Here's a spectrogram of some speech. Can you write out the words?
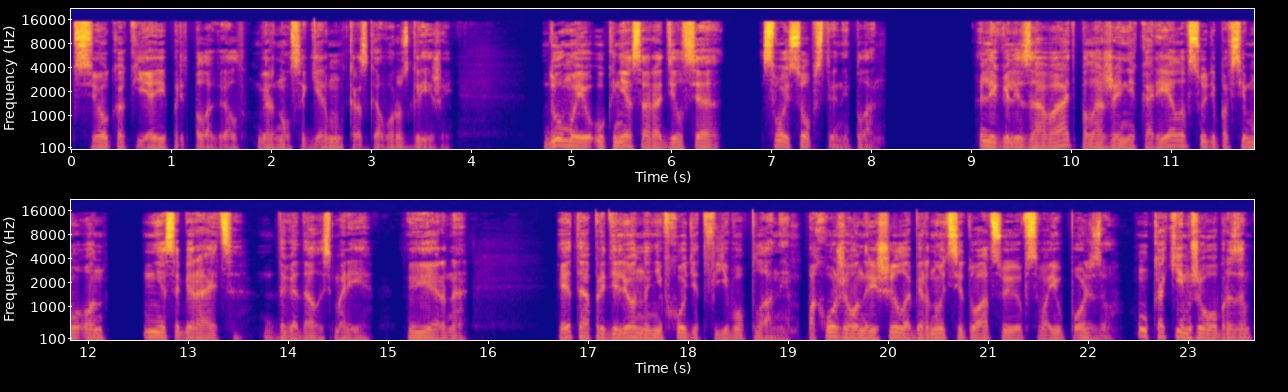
«Все, как я и предполагал», — вернулся Герман к разговору с Грижей. «Думаю, у князя родился свой собственный план». «Легализовать положение Карелов, судя по всему, он не собирается», — догадалась Мария. «Верно. Это определенно не входит в его планы. Похоже, он решил обернуть ситуацию в свою пользу. Ну, каким же образом?»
